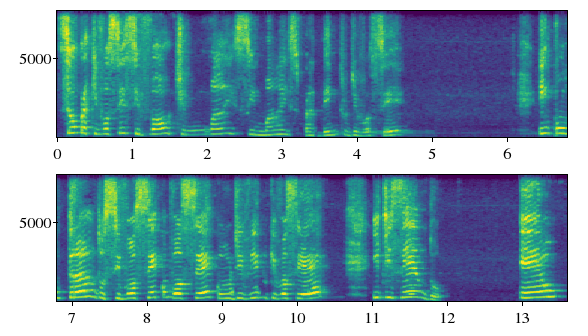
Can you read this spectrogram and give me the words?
São para que você se volte mais e mais para dentro de você encontrando-se você com você, com o divino que você é, e dizendo: Eu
